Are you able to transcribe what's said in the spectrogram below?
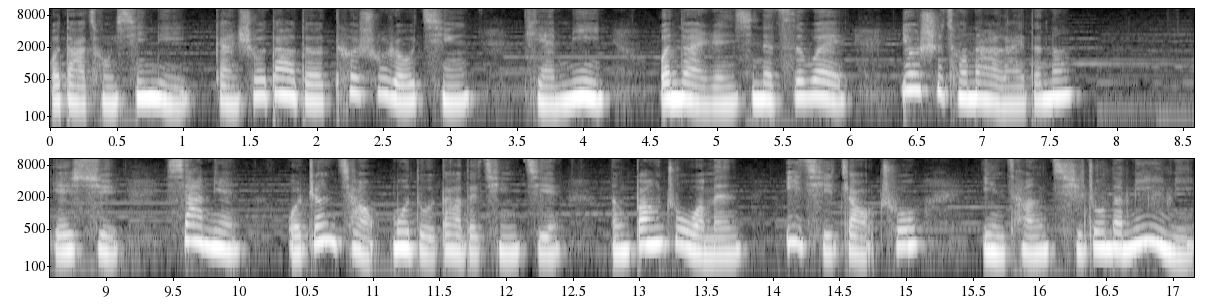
我打从心里感受到的特殊柔情、甜蜜、温暖人心的滋味又是从哪来的呢？也许下面。我正巧目睹到的情节，能帮助我们一起找出隐藏其中的秘密。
